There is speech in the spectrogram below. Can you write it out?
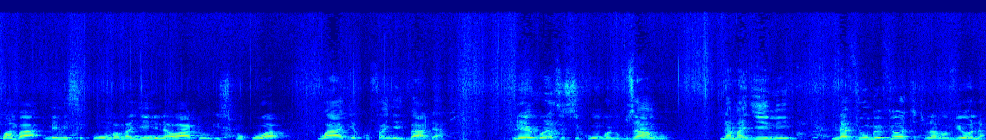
Kwamba mimi sikuumba majini na watu isipokuwa waje kufanya ibada. Lengo la sisi kuumba ndugu zangu na majini na viumbe vyote tunavyoviona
